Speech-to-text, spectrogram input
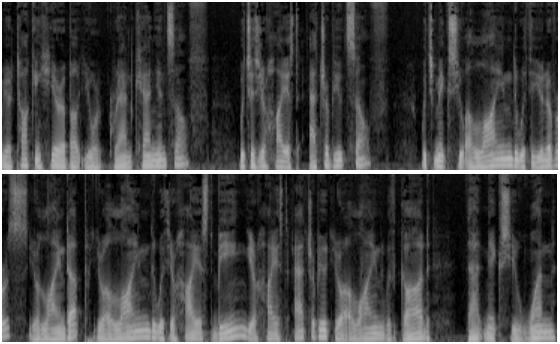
we are talking here about your Grand Canyon self, which is your highest attribute self, which makes you aligned with the universe. You're lined up. You're aligned with your highest being, your highest attribute. You're aligned with God. That makes you one.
